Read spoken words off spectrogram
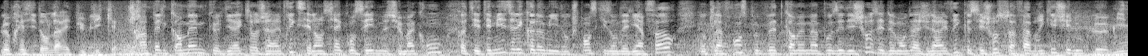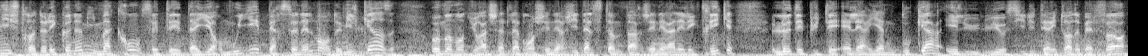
le président de la République. Je rappelle quand même que le directeur général c'est l'ancien conseiller de M. Macron quand il était ministre de l'économie. Donc je pense qu'ils ont des liens forts. Donc la France peut peut-être quand même imposer des choses et demander à General Electric que ces choses soient fabriquées chez nous. Le ministre de l'économie, Macron, s'était d'ailleurs mouillé personnellement en 2015 au moment du rachat de la branche énergie d'Alstom par General Electric. Le député LR Yann Boucard, élu lui aussi du territoire de Belfort,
